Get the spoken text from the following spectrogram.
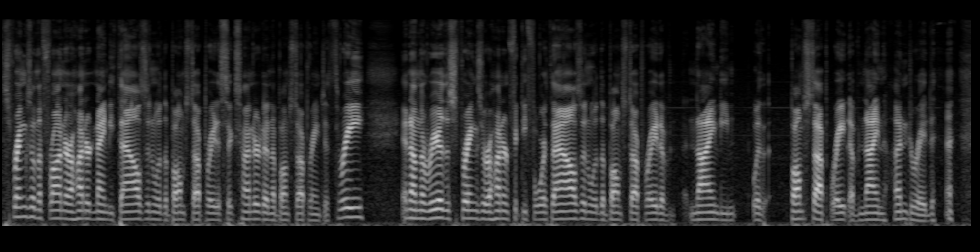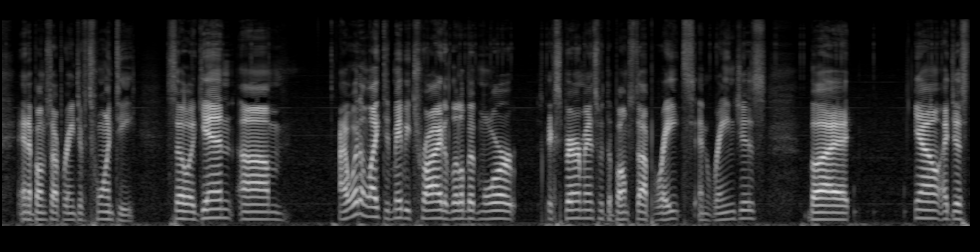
Springs on the front are 190,000 with a bump stop rate of 600 and a bump stop range of 3. And on the rear, the springs are 154,000 with a bump stop rate of 90 with bump stop rate of 900 and a bump stop range of 20. So again, um, I would have liked to maybe tried a little bit more experiments with the bump stop rates and ranges, but you know, I just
